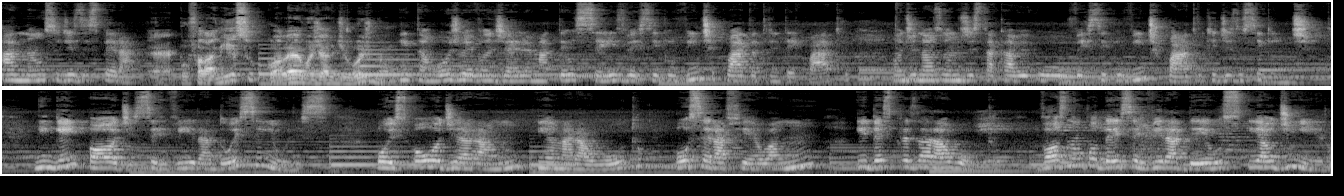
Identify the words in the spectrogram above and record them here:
a não se desesperar. É, por falar nisso, qual é o evangelho de hoje, meu amor? Então, hoje o evangelho é Mateus 6, versículo 24 a 34, onde nós vamos destacar o versículo 24 que diz o seguinte: Ninguém pode servir a dois senhores, pois ou odiará um e amará o outro, ou será fiel a um e desprezará o outro. Vós não podeis servir a Deus e ao dinheiro.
